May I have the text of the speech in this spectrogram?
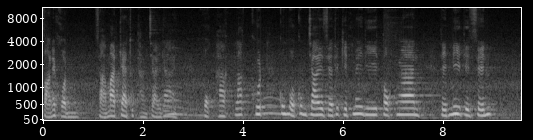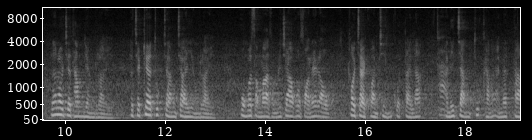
สอนให้คนสามารถแก้ทุกข์ทางใจได้อืมอกหักรักคุดอืมกุ้มอกกุ้มใจ เศรษฐกิจไม่ดีตกงาน ติดหนี้ติดสิน แล้วเราจะทำอย่างไร เราจะแก้ทุกข์จางใจอย่างไร องค์พระสัมมาสัมพุทธเจ้าก็สอนให้เราเข้าใจความจริงของกฎไตรลักษณ์ค่ะ อันนี้จังทุกขังอนัตตา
